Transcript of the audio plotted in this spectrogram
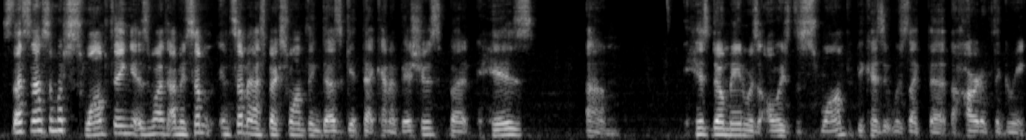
So that's not so much Swamp Thing as much. I mean, some in some aspects, Swamp Thing does get that kind of vicious, but his um his domain was always the swamp because it was like the the heart of the green,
